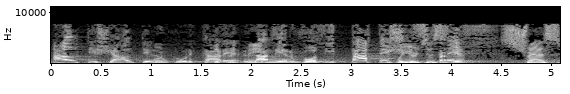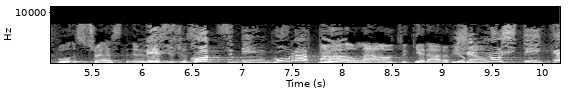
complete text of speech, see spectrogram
alte și alte Or lucruri care different la things. nervozitate When și you're just stres stressful, stressed, and le you're just scoți din gura you ta allow them to get out of your și mouth, nu știi că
